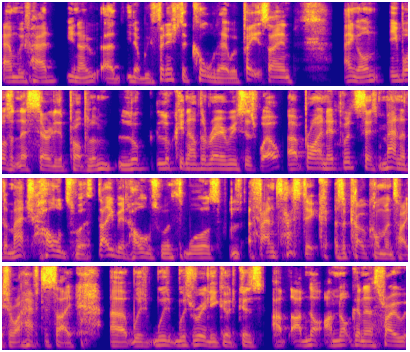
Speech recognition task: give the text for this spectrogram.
and we've had, you know, uh, you know, we finished the call there with Pete saying hang on, he wasn't necessarily the problem. Look, look in other areas as well. Uh, Bryan Edwards says, man of the match, Holdsworth. David Holdsworth was fantastic as a co-commentator. I have to say, uh, was, was, was really good because I'm not I'm not going to throw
